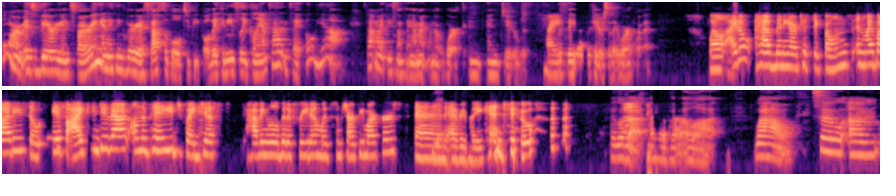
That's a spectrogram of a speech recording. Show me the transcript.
form is very inspiring and I think very accessible to people. They can easily glance at it and say oh yeah that might be something I might want to work and, and do with right. with the educators that I work with well, I don't have many artistic bones in my body. So if I can do that on the page by just having a little bit of freedom with some Sharpie markers, then yeah. everybody can do. I love that. I love that a lot. Wow. So, um,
